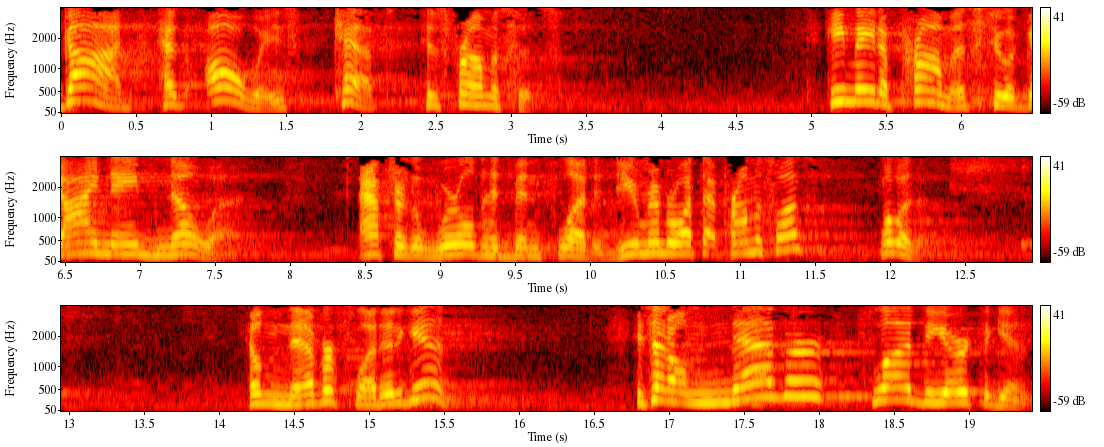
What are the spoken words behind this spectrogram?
God has always kept his promises. He made a promise to a guy named Noah after the world had been flooded. Do you remember what that promise was? What was it? He'll never flood it again. He said, I'll never flood the earth again.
